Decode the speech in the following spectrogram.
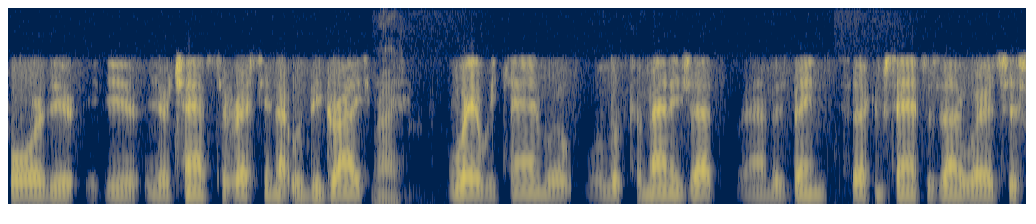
four, if, you, if you, you're a chance to rest him, that would be great. Right. Where we can, we'll, we'll look to manage that. Uh, there's been circumstances though where it's just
